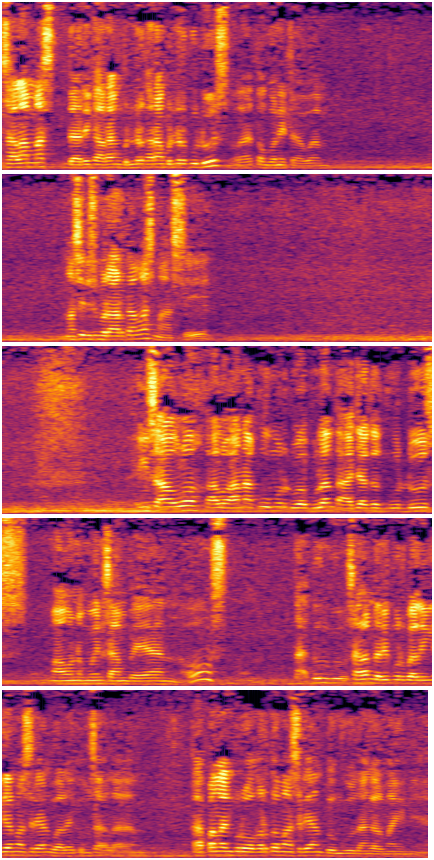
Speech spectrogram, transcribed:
salam mas dari Karang Bener Karang Bener Kudus wah Tonggone Dawam masih di Sumber Harta mas masih Insya Allah kalau anakku umur 2 bulan tak ajak ke Kudus mau nemuin sampean. Oh, tak tunggu. Salam dari Purbalingga Mas Rian. Waalaikumsalam. Kapan lain Purwokerto Mas Rian? Tunggu tanggal mainnya.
